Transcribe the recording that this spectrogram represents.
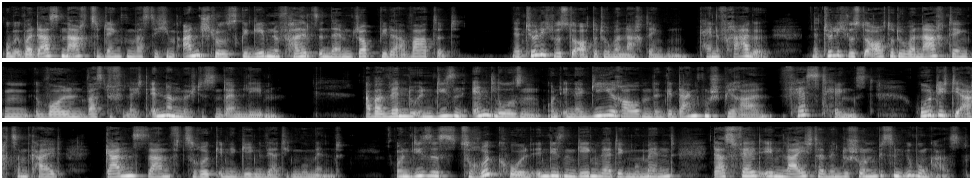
um über das nachzudenken, was dich im Anschluss gegebenenfalls in deinem Job wieder erwartet. Natürlich wirst du auch darüber nachdenken, keine Frage. Natürlich wirst du auch darüber nachdenken wollen, was du vielleicht ändern möchtest in deinem Leben. Aber wenn du in diesen endlosen und energieraubenden Gedankenspiralen festhängst, holt dich die Achtsamkeit ganz sanft zurück in den gegenwärtigen Moment. Und dieses Zurückholen in diesen gegenwärtigen Moment, das fällt eben leichter, wenn du schon ein bisschen Übung hast.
